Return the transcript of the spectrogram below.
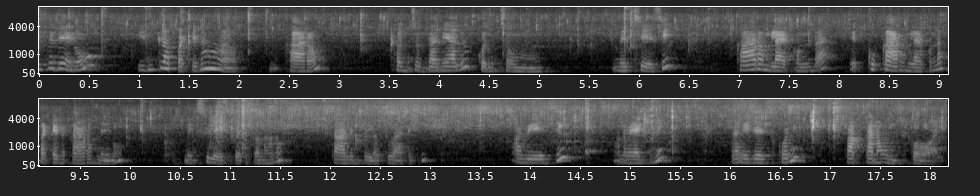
ఇది నేను ఇంట్లో పట్టిన కారం కొంచెం ధనియాలు కొంచెం మిర్చి వేసి కారం లేకుండా ఎక్కువ కారం లేకుండా పట్టిన కారం నేను మిక్సీలో వేసి పెట్టుకున్నాను తాలింపులకు వాటికి. అవి వేసి మనం ఎగ్ని ఫ్రై చేసుకొని పక్కన ఉంచుకోవాలి.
